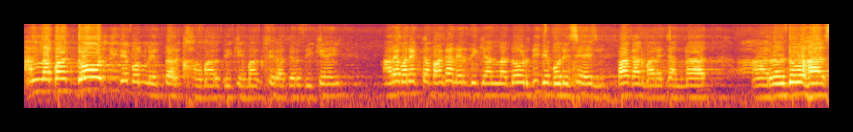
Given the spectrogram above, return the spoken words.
আল্লাহ দৌড় দিতে বললেন, তার ক্ষমার দিকে মাঘ ফেরাতের দিকে। আর এমন একটা বাগানের দিকে আল্লাহ দৌড় দিতে বলেছেন, বাগান মানে জান্নাত। আর দোহাস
